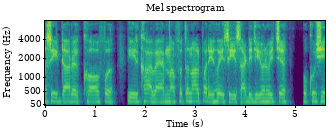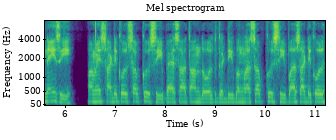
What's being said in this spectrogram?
ਅਸੀਂ ਡਰ, ਖੌਫ, ਈਰਖਾ, ਵੈਰ, ਨਫ਼ਰਤ ਨਾਲ ਭਰੇ ਹੋਏ ਸੀ, ਸਾਡੇ ਜੀਵਨ ਵਿੱਚ ਉਹ ਖੁਸ਼ੀ ਨਹੀਂ ਸੀ। ਭਾਵੇਂ ਸਾਡੇ ਕੋਲ ਸਭ ਕੁਝ ਸੀ, ਪੈਸਾ, ਧਨ, ਦੌਲਤ, ਗੱਡੀ, ਬੰਗਲਾ, ਸਭ ਕੁਝ ਸੀ, ਪਰ ਸਾਡੇ ਕੋਲ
